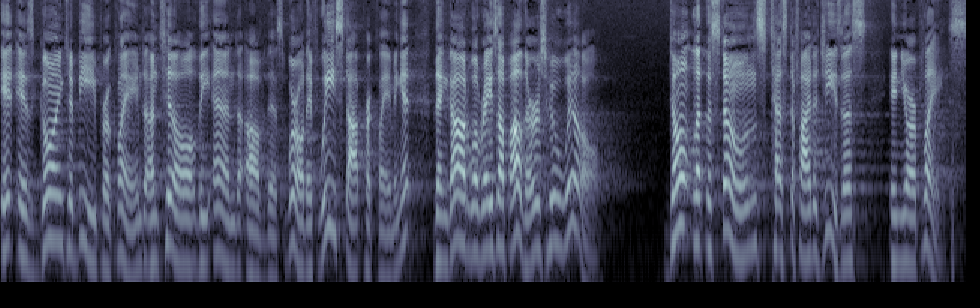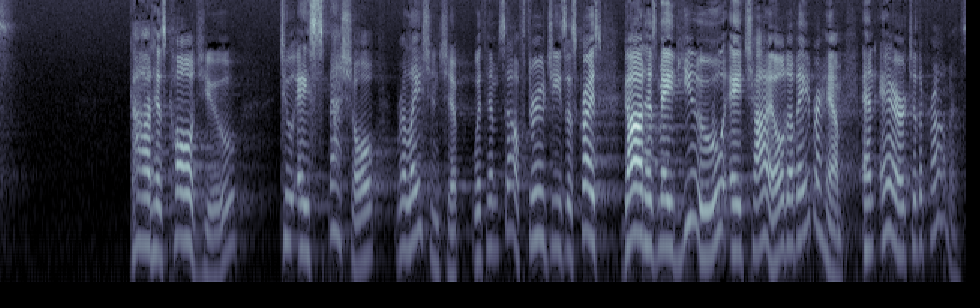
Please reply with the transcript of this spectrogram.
It is going to be proclaimed until the end of this world. If we stop proclaiming it, then God will raise up others who will. Don't let the stones testify to Jesus in your place. God has called you to a special relationship with Himself. Through Jesus Christ, God has made you a child of Abraham, an heir to the promise.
